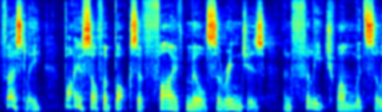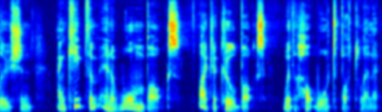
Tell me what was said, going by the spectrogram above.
Firstly, buy yourself a box of 5 mil syringes and fill each one with solution and keep them in a warm box, like a cool box, with a hot water bottle in it.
